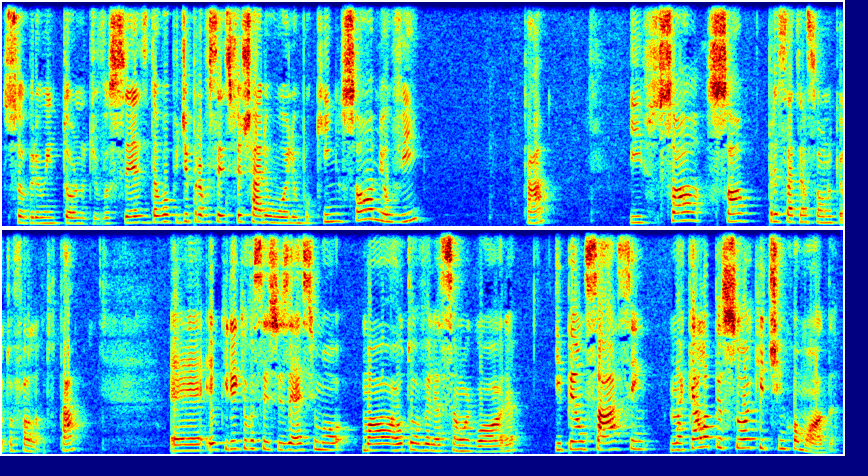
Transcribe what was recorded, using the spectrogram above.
sobre o entorno de vocês. Então, eu vou pedir para vocês fecharem o olho um pouquinho, só me ouvir, tá? E só, só prestar atenção no que eu tô falando, tá? É, eu queria que vocês fizessem uma, uma autoavaliação agora e pensassem naquela pessoa que te incomoda.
